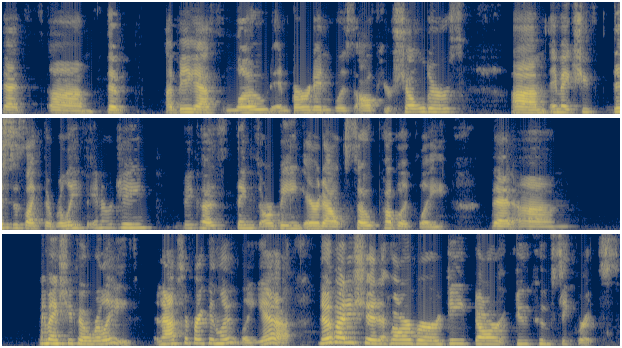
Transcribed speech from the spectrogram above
That's um, the a big ass load and burden was off your shoulders. Um, it makes you, this is like the relief energy because things are being aired out so publicly that um, it makes you feel relieved. And absolutely, yeah. Nobody should harbor deep, dark, dooku secrets.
